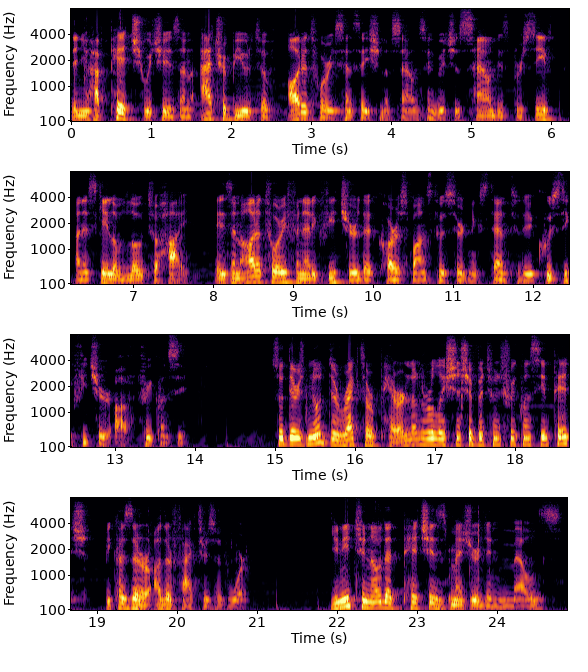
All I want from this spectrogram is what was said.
then you have pitch, which is an attribute of auditory sensation of sounds, in which a sound is perceived on a scale of low to high. It is an auditory phonetic feature that corresponds to a certain extent to the acoustic feature of frequency. So there's no direct or parallel relationship between frequency and pitch because there are other factors at work. You need to know that pitch is measured in mels.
